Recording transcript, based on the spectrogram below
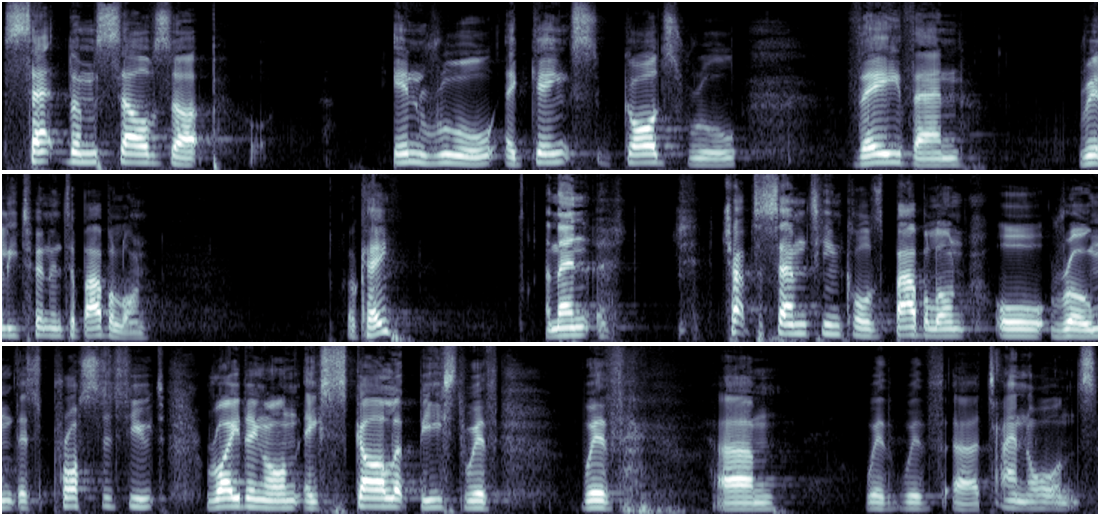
set themselves up in rule against God's rule, they then really turn into Babylon. Okay? And then chapter 17 calls Babylon or Rome this prostitute riding on a scarlet beast with, with um, with, with uh, ten horns.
